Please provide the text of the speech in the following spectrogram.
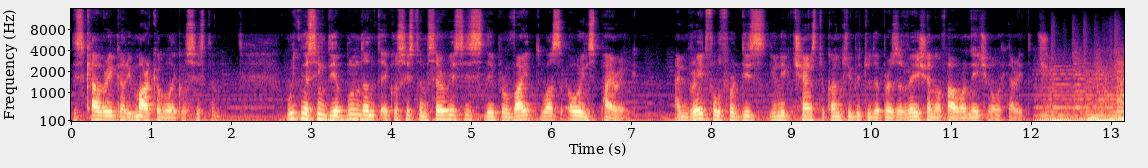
discovering a remarkable ecosystem. Witnessing the abundant ecosystem services they provide was awe-inspiring. I'm grateful for this unique chance to contribute to the preservation of our natural heritage.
